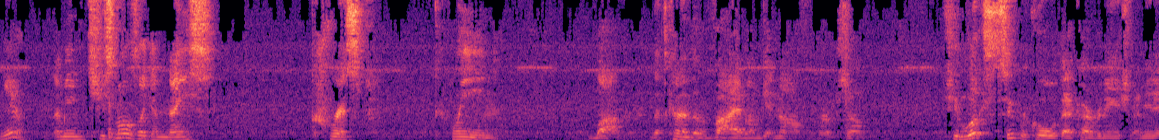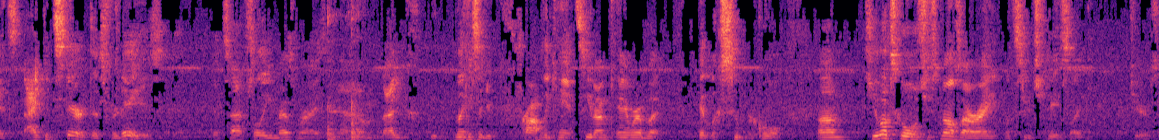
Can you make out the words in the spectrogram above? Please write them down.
Yeah, I mean, she smells like a nice, crisp, clean lager. That's kind of the vibe I'm getting off of her. So she looks super cool with that carbonation. I mean, it's I could stare at this for days it's absolutely mesmerizing. Um, I, like I said, you probably can't see it on camera, but it looks super cool. Um, she looks cool. She smells all right. Let's see what she tastes like. Cheers.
